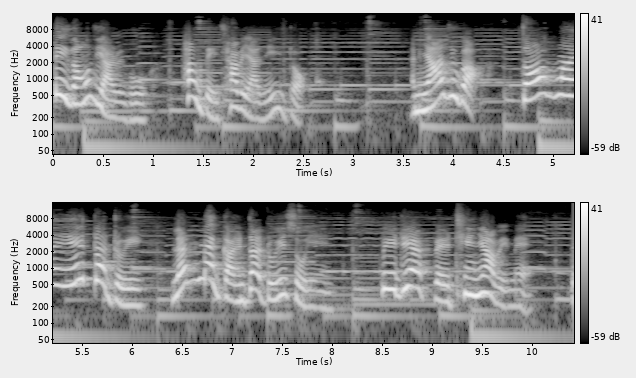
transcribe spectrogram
တိကောင်းစရာတွေကိုဖောက်တယ်ချပါရစေတော့အများစုကတော်လှန်ရေးတပ်တွေလက်နက်ကင်တပ်တွေဆိုရင် PDF ပဲထင်ကြပေမဲ့တ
